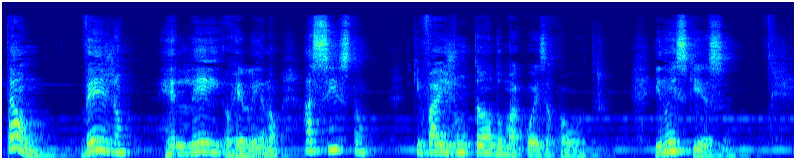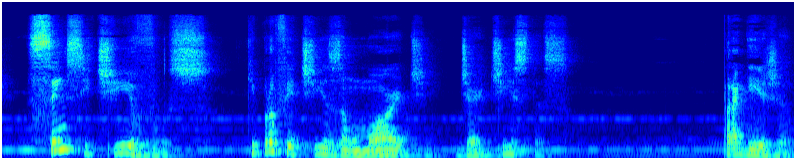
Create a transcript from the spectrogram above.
Então, vejam, releiam, releiam não, assistam, que vai juntando uma coisa com a outra. E não esqueçam, sensitivos que profetizam morte de artistas pragueja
